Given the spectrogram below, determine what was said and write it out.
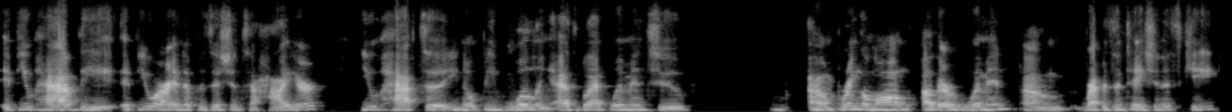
If you have the if you are in a position to hire, you have to, you know, be willing as Black women to um, bring along other women. Um, representation is key.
